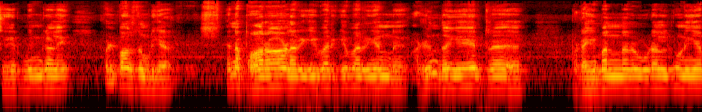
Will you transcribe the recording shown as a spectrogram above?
சேர்மின்களே அப்படி பாசத்தை முடிக்கிறார். என்ன பாராளர் இவர் இவர் என்ன அழுந்த ஏற்ற படைமன்னர் உடல் துணிய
